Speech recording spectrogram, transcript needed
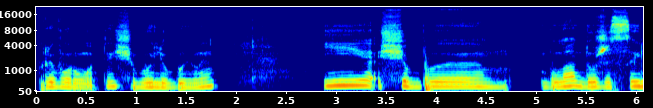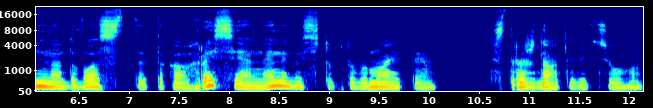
привороти, щоб ви любили. І щоб е, була дуже сильна до вас така агресія, ненависть. Тобто ви маєте страждати від цього.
